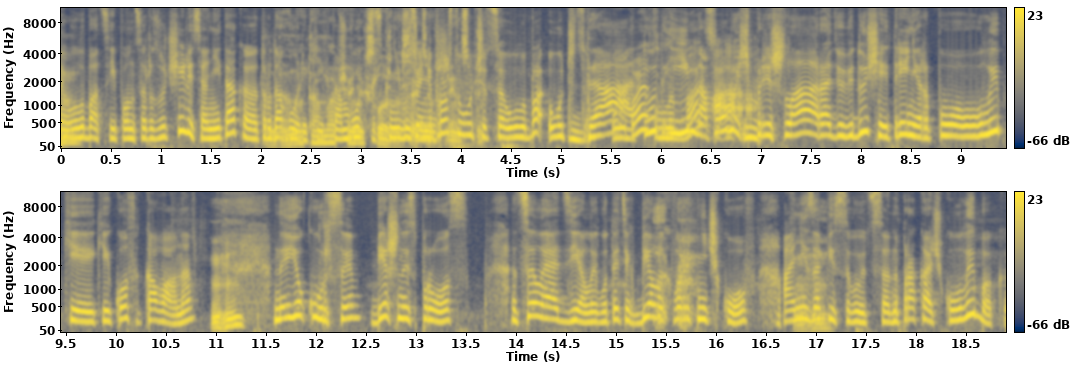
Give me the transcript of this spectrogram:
улыбаться японцы разучились, они и так э, трудоголики, там их там в отпуск не То есть Кстати, они просто учатся, улыба... учатся Да, улыбаться, тут им на улыбаться. помощь А, пришла радиоведущая и тренер по улыбке Кейкоса Кавана. На ее курсы бешеный спрос. Целые отделы вот этих белых воротничков, они записываются на прокачку улыбок,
